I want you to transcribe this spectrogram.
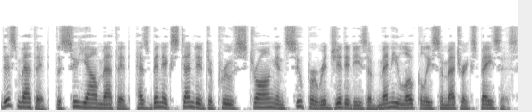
This method, the Siu-Yau method, has been extended to prove strong and super rigidities of many locally symmetric spaces.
